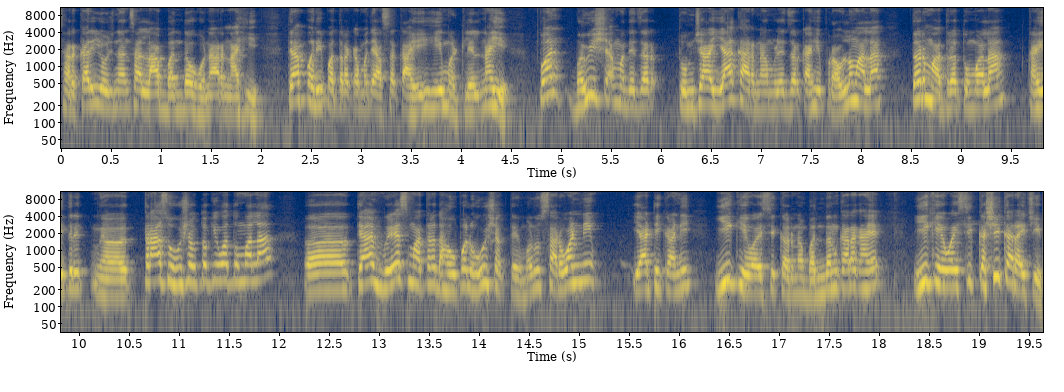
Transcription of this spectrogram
सरकारी योजनांचा लाभ बंद होणार नाही. त्या परिपत्रकामध्ये असं काहीही म्हटलेलं नाही पण भविष्यामध्ये जर तुमच्या या कारणामुळे जर काही प्रॉब्लेम आला तर मात्र तुम्हाला काहीतरी त्रास होऊ शकतो किंवा तुम्हाला त्या वेळेस मात्र धावपल होऊ शकते. म्हणून सर्वांनी या ठिकाणी ई के वाय सी करणं बंधनकारक आहे. ई के वाय सी कशी करायची?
